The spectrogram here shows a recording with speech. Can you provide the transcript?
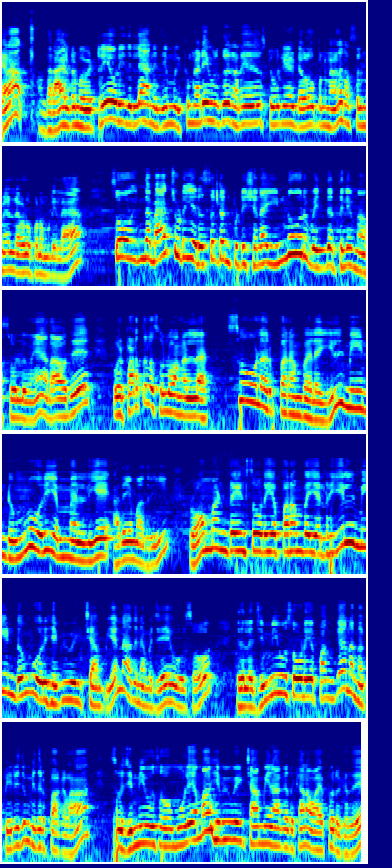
ஏன்னா அந்த ராயல் ரம்பு வெற்றியே ஒரு இது இல்லை. அந்த இது இதுக்கு முன்னாடியே உங்களுக்கு நிறைய ஸ்டோரியை டெவலப் பண்ணனாலும் ரசல் மேலே டெவலப் பண்ண முடியல. ஸோ இந்த மேட்சுடைய அண்ட் பொட்டிஷனை இன்னொரு விதத்திலையும் நான் சொல்லுவேன். அதாவது ஒரு படத்தில் சொல்லுவாங்கல்ல சோழர் பரம்பரையில் மீண்டும் ஒரு எம்எல்ஏ அதே மாதிரி ரோமன் ரெயின்ஸோடைய பரம்பை எல்லையில் மீண்டும் ஒரு ஹெவி வெயிட் சாம்பியன் அது நம்ம ஜே ஊசோ இதில் ஜிம்மி ஊசோடைய பங்கை நம்ம பெரிதும் எதிர்பார்க்கலாம். ஸோ ஜிம்மி ஊசோ மூலியமாக ஹெவி வெயிட் சாம்பியன் ஆகிறதுக்கான வாய்ப்பு இருக்குது.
